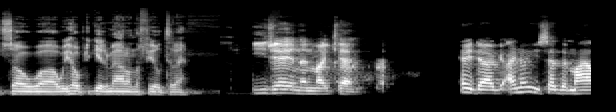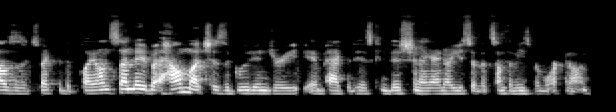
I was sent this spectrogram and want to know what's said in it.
so uh, we hope to get him out on the field today. EJ, and then Mike K. Hey, Doug, I know you said that Miles is expected to play on Sunday, but how much has the glute injury impacted his conditioning? I know you said that's something he's been working on.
